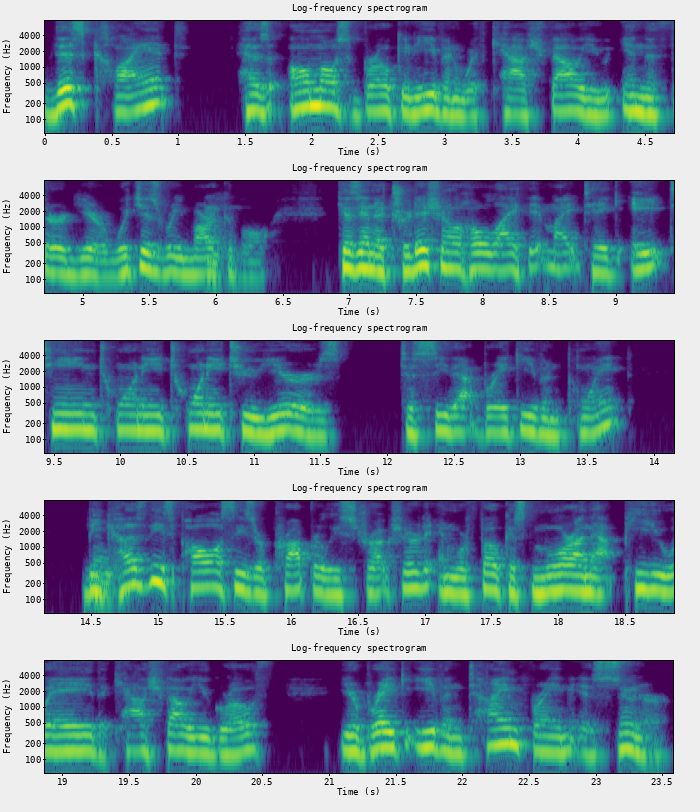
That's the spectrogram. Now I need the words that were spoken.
This client has almost broken even with cash value in the third year, which is remarkable. Mm-hmm. Because in a traditional whole life, it might take 18, 20, 22 years to see that break even point. Because these policies are properly structured and we're focused more on that PUA, the cash value growth, your break even time frame is sooner.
